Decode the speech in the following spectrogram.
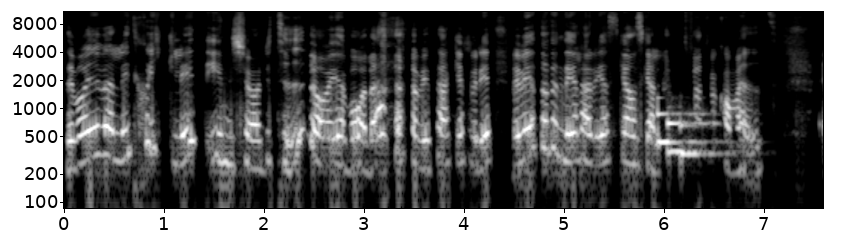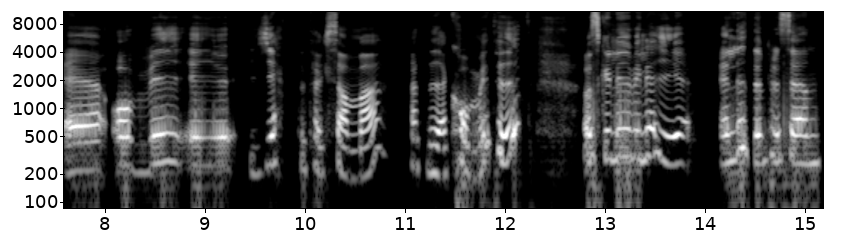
Det var ju väldigt skickligt inkörd tid av er båda. Vi tackar för det. Vi vet att en del har rest ganska långt för att få komma hit. Eh, och vi är ju jättetacksamma att ni har kommit hit och skulle vilja ge en liten present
